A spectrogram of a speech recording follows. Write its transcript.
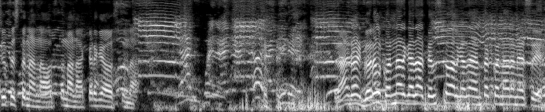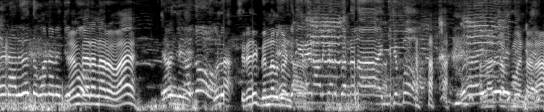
చూపిస్తున్నా అన్న వస్తున్నాను అక్కడికే వస్తున్నా. రాండి రాండి గొర్రెలు కొన్నారు కదా తెలుసుకోవాలి కదా ఎంత వేలతో కొన్నాను ఏం పేరు అన్నారు బాయ్ చిరంజీవి. గున్నలగుంట అలా చెప్పమంటారా?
